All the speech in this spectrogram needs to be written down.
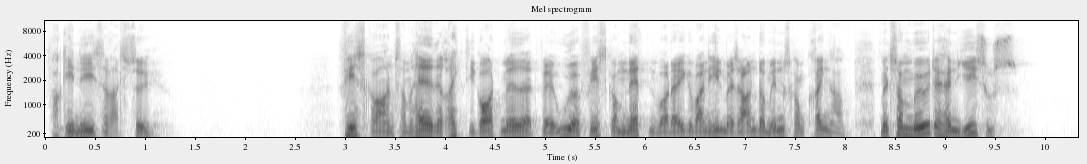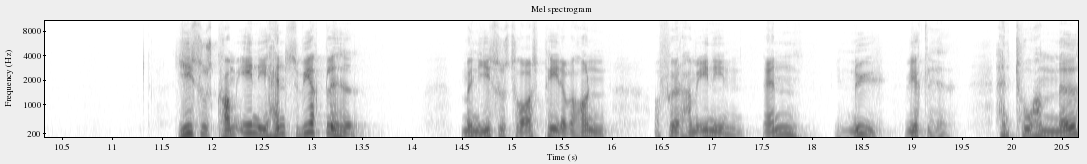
fra Genesarets sø. Fiskeren, som havde det rigtig godt med at være ude at fiske om natten, hvor der ikke var en hel masse andre mennesker omkring ham. Men så mødte han Jesus. Jesus kom ind i hans virkelighed. Men Jesus tog også Peter ved hånden og førte ham ind i en anden, en ny virkelighed. Han tog ham med,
